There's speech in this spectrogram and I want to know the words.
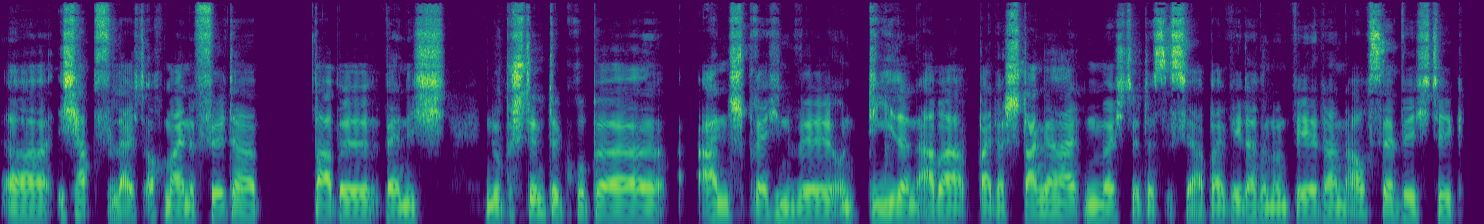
Äh, ich habe vielleicht auch meine Filterbubble, wenn ich nur bestimmte Gruppe ansprechen will und die dann aber bei der Stange halten möchte. Das ist ja bei Wählerinnen und Wählern auch sehr wichtig.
